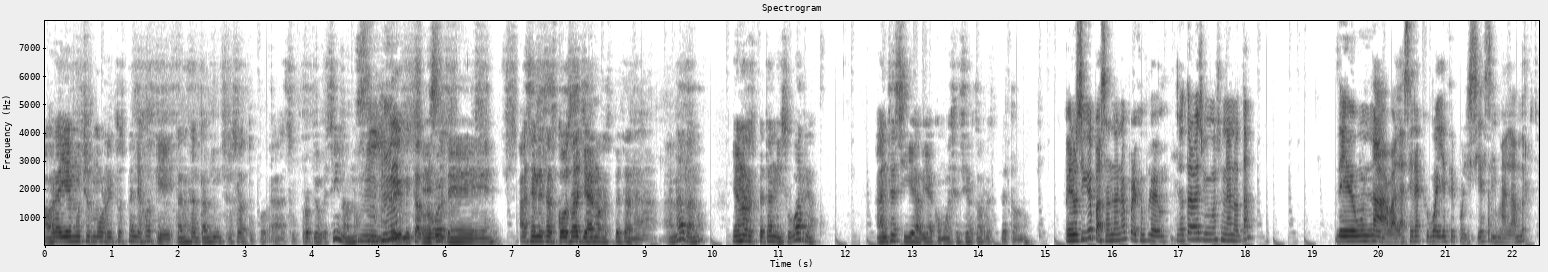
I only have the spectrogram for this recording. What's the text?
Ahora ya hay muchos morritos pendejos que están asaltando incluso a, tu, a su propio vecino, ¿no? Sí, güey, muy cabrón. Este, hacen esas cosas, ya no respetan a, a nada, ¿no? Ya no respetan ni su barrio. Antes sí había como ese cierto respeto, ¿no? Pero sigue pasando, ¿no? Por ejemplo, la otra vez vimos una nota de una balacera que hubo ahí entre policías y malandros.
